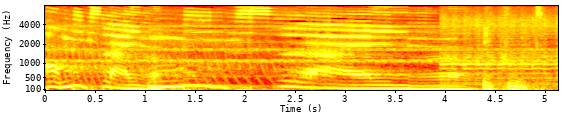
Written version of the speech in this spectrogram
En mix live. Mix live. Écoute.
